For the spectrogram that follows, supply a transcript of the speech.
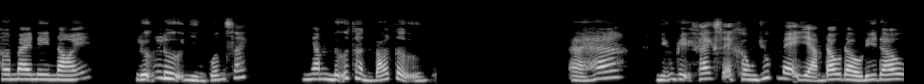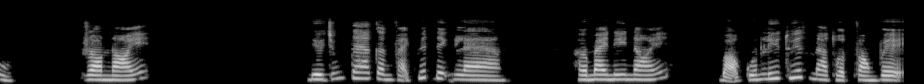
Hermione nói, lưỡng lự nhìn cuốn sách, ngăn nữ thần báo tử. À ha, những vị khách sẽ không giúp mẹ giảm đau đầu đi đâu. Ron nói, điều chúng ta cần phải quyết định là... Hermione nói, bỏ cuốn lý thuyết ma thuật phòng vệ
